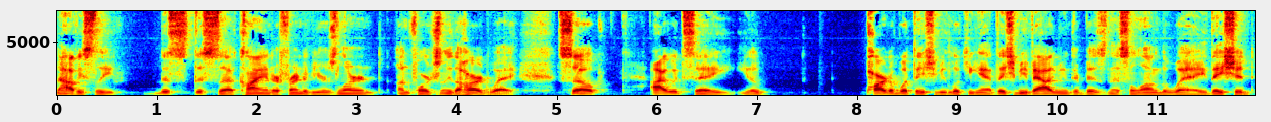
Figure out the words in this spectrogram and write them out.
obviously, this this uh, client or friend of yours learned, unfortunately, the hard way. So I would say, you know, part of what they should be looking at, they should be valuing their business along the way. They should,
